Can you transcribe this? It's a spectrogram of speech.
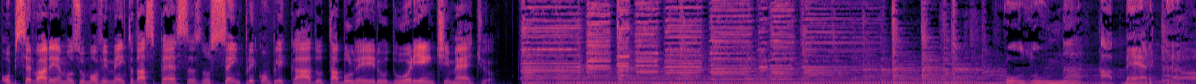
observaremos o movimento das peças no sempre complicado tabuleiro do Oriente Médio. Coluna aberta.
